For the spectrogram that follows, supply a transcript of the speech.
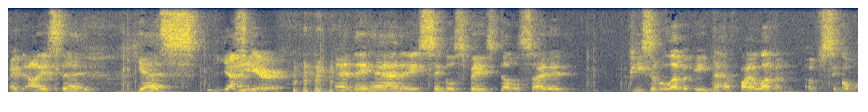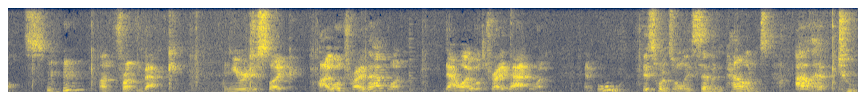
And I said, "Yes, Yes, dear." and they had a single space, double-sided piece of 11, eight and a half by eleven of single malts mm-hmm. on front and back, and you were just like, "I will try that one." Now I will try that one. And ooh, this one's only seven pounds. I'll have two.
